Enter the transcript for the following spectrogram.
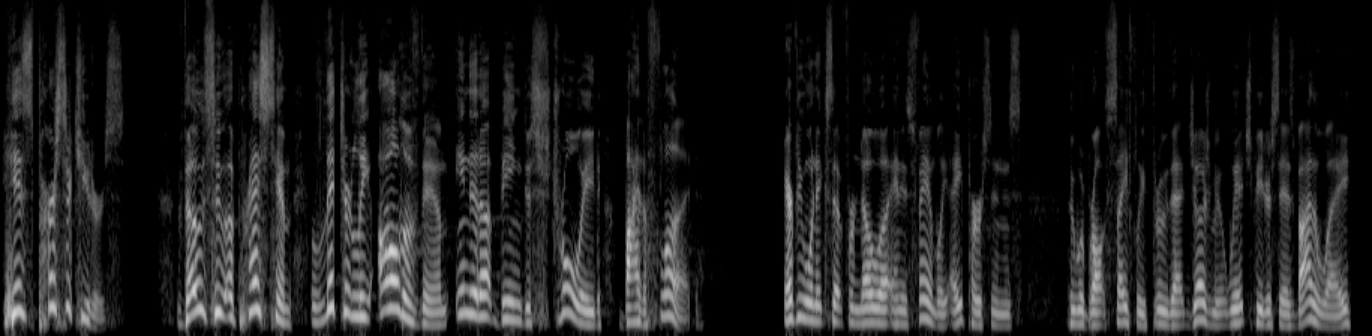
his persecutors, those who oppressed him, literally all of them ended up being destroyed by the flood. Everyone except for Noah and his family, eight persons who were brought safely through that judgment, which Peter says, by the way,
